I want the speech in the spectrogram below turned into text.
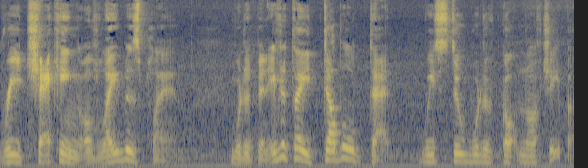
rechecking of Labour's plan would have been. Even if they doubled that, we still would have gotten off cheaper.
